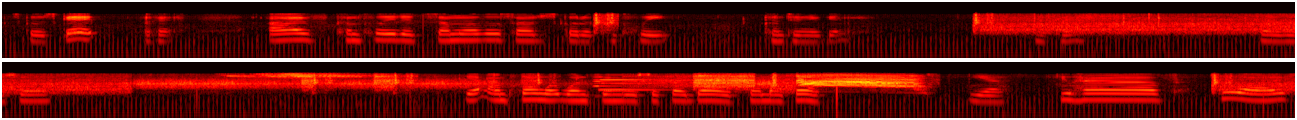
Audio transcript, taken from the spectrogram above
Let's go skate. Okay. I've completed some levels, so I'll just go to complete, continue game. Okay. Yeah, I'm playing with one finger, so if I die, it's not my fault. Yeah. You have two lives.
